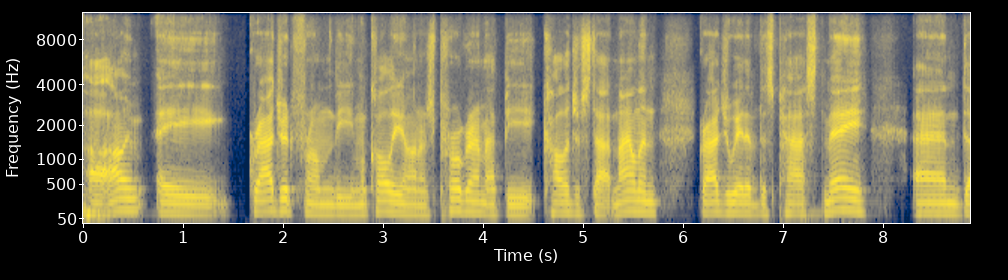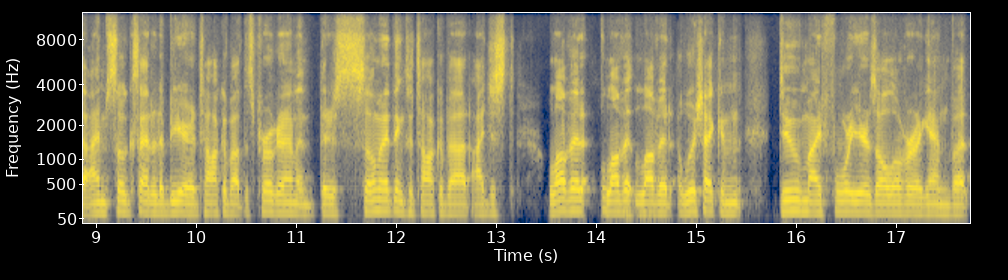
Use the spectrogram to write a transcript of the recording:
uh, I'm a graduate from the Macaulay Honors Program at the College of Staten Island, graduated this past May, and I'm so excited to be here to talk about this program, and there's so many things to talk about. I just love it, love it, love it. I wish I can do my four years all over again, but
